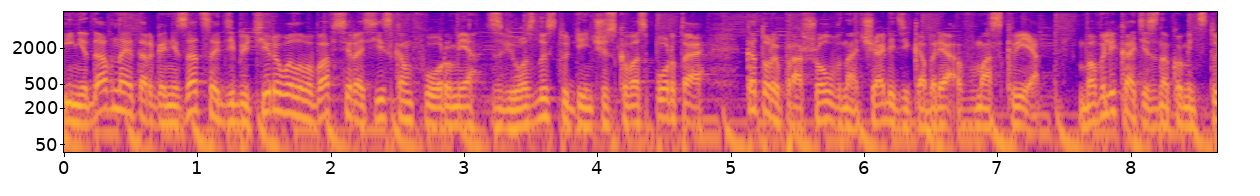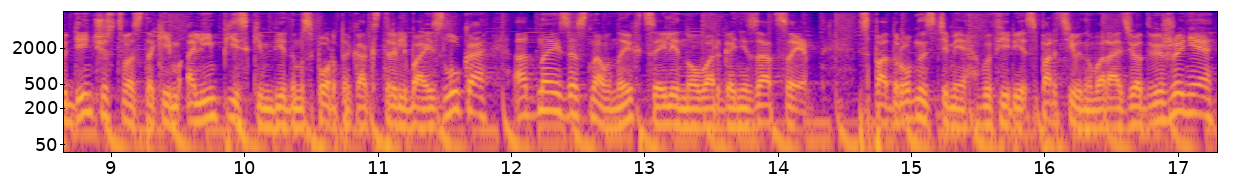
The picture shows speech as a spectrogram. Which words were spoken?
И недавно эта организация дебютировала во Всероссийском форуме «Звезды студенческого спорта», который прошел в начале декабря в Москве. Вовлекать и знакомить студенчество с таким олимпийским видом спорта, как стрельба из лука – одна из основных целей новой организации. С подробностями в эфире спортивного радиодвижения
